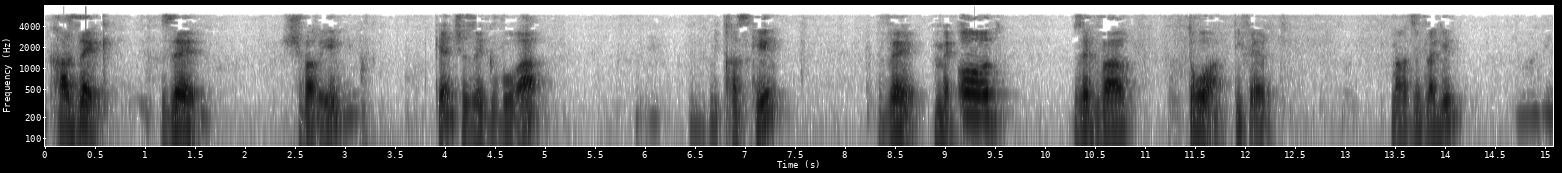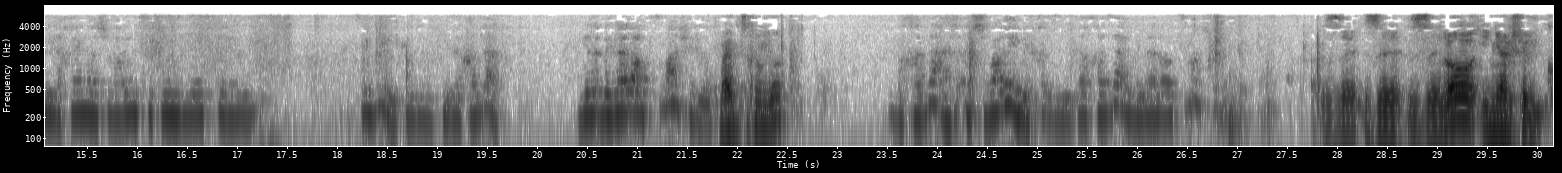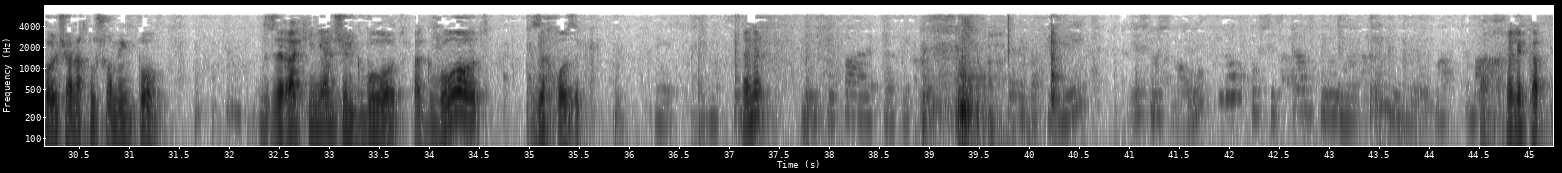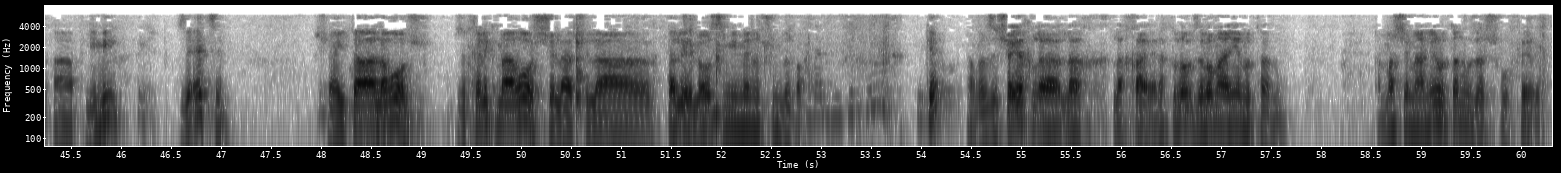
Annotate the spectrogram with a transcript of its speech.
חזק זה שברים, כן, שזה גבורה, מתחזקים, ומאוד זה כבר תרועה, תפארת. מה רצית להגיד? אמרתי, לכן השברים צריכים להיות צהובים, כי זה חזק. בגלל העוצמה שלו. מה הם צריכים להיות? בחזק, השברים, זה נקרא חזק בגלל העוצמה שלו. זה, זה, זה לא עניין של קול שאנחנו שומעים פה, זה רק עניין של גבורות. הגבורות זה חוזק. הנה. החלק הפנימי זה עצם, שהייתה על הראש. זה חלק מהראש של הטלה, לא עושים ממנו שום דבר. כן, אבל זה שייך לחי, לא, זה לא מעניין אותנו. מה שמעניין אותנו זה השפופרת.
